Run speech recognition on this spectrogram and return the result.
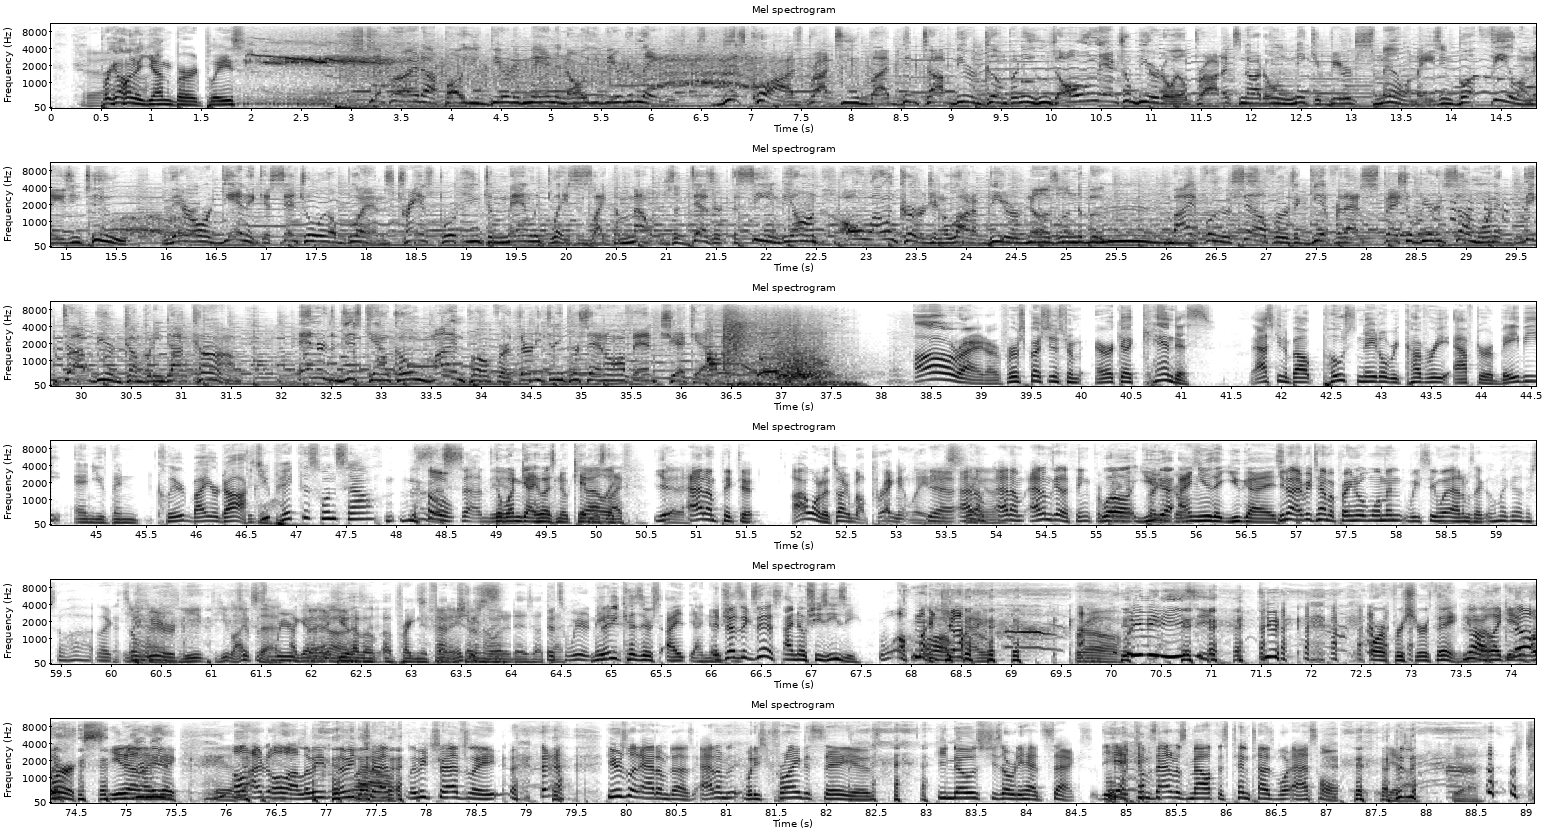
Bring on a young bird, please. Step right up, all you bearded men and all you bearded ladies. This Quah is brought to you by Big Top Beard Company, whose all natural beard oil products not only make your beard smell amazing, but feel amazing too. Their organic essential oil blends transport you to manly places like the mountains, the desert, the sea, and beyond, all while encouraging a lot of beard nuzzling to boot. Mm. Buy it for yourself or as a gift for that special bearded someone at BigTopBeardCompany.com. Enter the discount code MINDPUMP for 33% off at checkout. All right, our first question is from Erica Candice, asking about postnatal recovery after a baby, and you've been cleared by your doc. Did you pick this one, Sal? No. The one guy who has no kid in his like- life. Yeah, Adam picked it. I want to talk about pregnant ladies. Yeah, Adam. Adam. Adam's got a thing for. Well, pregnant, you pregnant got. I knew that you guys. You know, every time a pregnant woman, we see what Adam's like. Oh my god, they're so hot. Like so Yeah, weird. He he likes Shit, that. weird I got. fetish. I do have a, a pregnant it's fetish. I don't know what interesting. it is. At It's that. weird. Maybe because there's. I. I know. It she- does exist. I know she's easy. Oh my oh, god. bro. what do you mean easy? Dude, or for sure thing. No, like it No. works. You know, You like, mean- like- hold, I- hold on. Let me let me trans, let me translate. Here's what Adam does. Adam, what he's trying to say is, he knows she's already had sex. But Yeah. what comes out of his mouth is ten times more asshole. yeah, yeah,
